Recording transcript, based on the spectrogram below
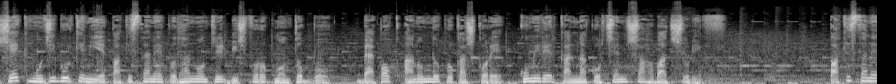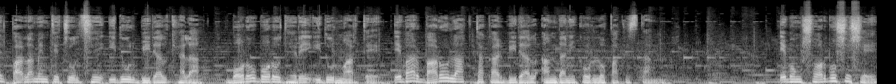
শেখ মুজিবুরকে নিয়ে পাকিস্তানের প্রধানমন্ত্রীর বিস্ফোরক মন্তব্য। ব্যাপক আনন্দ প্রকাশ করে কুমিরের কান্না করছেন শাহবাজ শরীফ। পাকিস্তানের পার্লামেন্টে চলছে ইঁদুর বিড়াল খেলা। বড় বড় ধেরে ইঁদুর মারতে এবার বারো লাখ টাকার বিড়াল আমদানি করল পাকিস্তান। এবং সর্বশেষে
